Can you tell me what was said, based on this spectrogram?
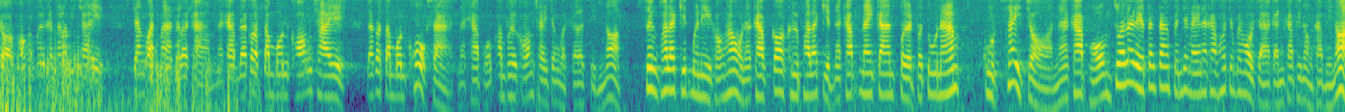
จอกของอำเภอกันทรวิชัย จังหวัดมหาสารคามนะครับ แล้วก็ตำบลคลองชัย แล้วก็ตำบลโคกศาสนะครับผมอำเภอคลองชัยจังหวัดกาฬสินธุ์เนอกซึ่งภารกิจมือนีของเฮานะครับ ก็คือภารกิจนะครับในการเปิดประตูน้ำกุดไส้จ่อนะครับผมส่วนรายละเอียดต่างๆ เป็นยังไงนะครับเขาจะไปบอกจากันครับพี่น้องครับนี่เนาะ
